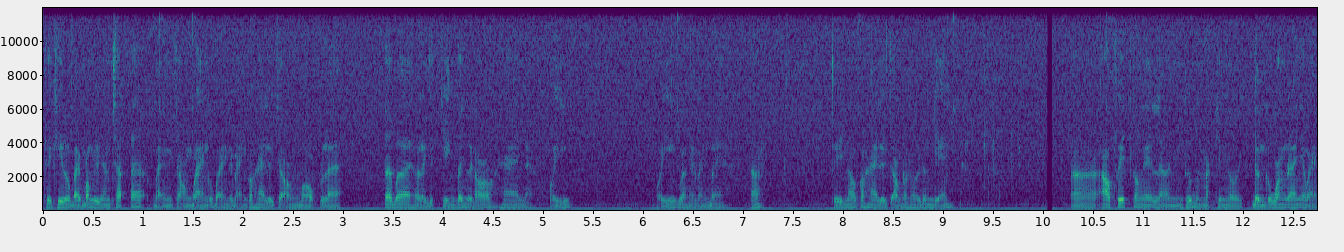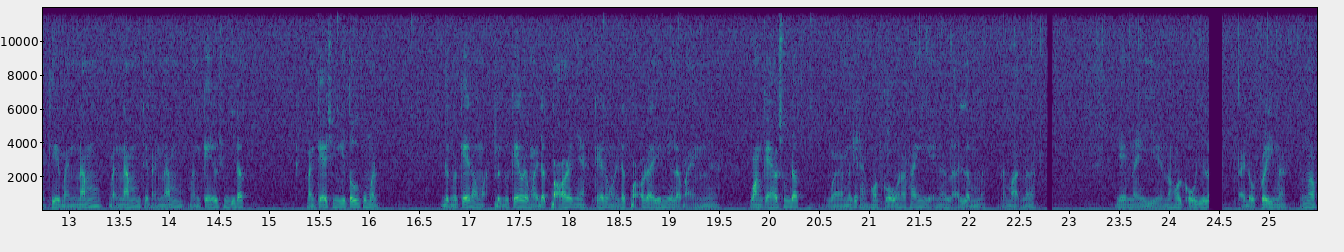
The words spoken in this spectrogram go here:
thì khi mà bạn bấm vào danh sách đó bạn chọn bạn của bạn thì bạn có hai lựa chọn. Một là TB hoặc là dịch chuyển tới người đó. Hai là hủy. Hủy quan hệ bạn bè. Đó. Thì nó có hai lựa chọn đó thôi đơn giản. Uh, outfit có nghĩa là những thứ mình mặc trên người. Đừng có quăng ra nha bạn. Khi bạn nắm bạn nắm thì bạn nắm bạn kéo xuống dưới đất. Bạn kéo xuống dưới túi của mình đừng có kéo ra ngoài đừng có kéo ra ngoài đất bỏ ra nha. Kéo ra ngoài đất bỏ ra giống như là bạn à, quăng cái áo xuống đất. Và mấy cái thằng hôi cổ nó thấy vậy nó lại lụm là mệt nữa. Game này nó hôi cổ dữ lắm. Tại đồ free mà đúng không?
